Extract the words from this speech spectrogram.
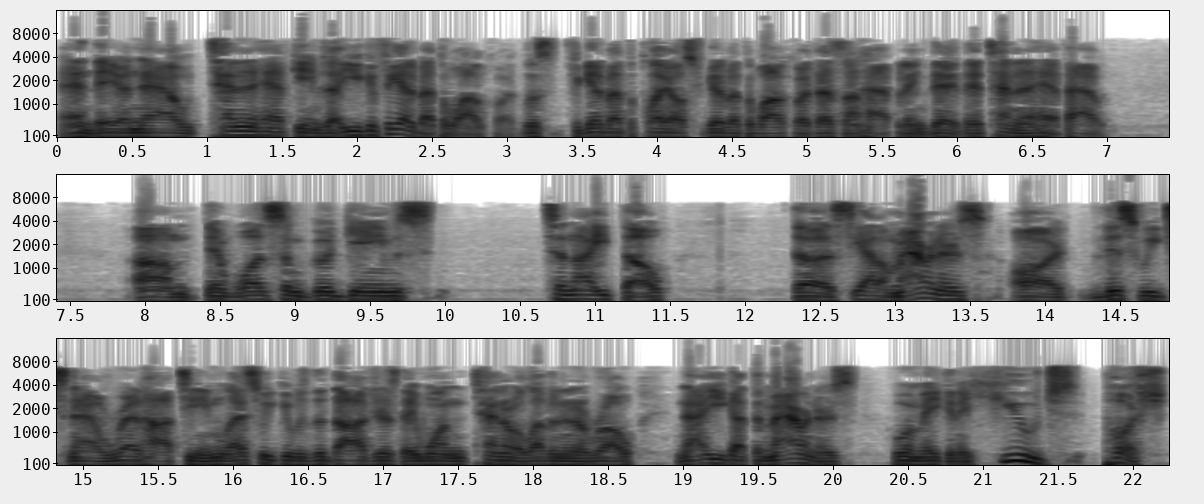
And they are now ten and a half games out. You can forget about the wild card. Listen, forget about the playoffs, forget about the wild card. That's not happening. They're, they're ten and a half out. Um, there was some good games tonight, though the Seattle Mariners are this week's now red hot team. Last week it was the Dodgers. They won 10 or 11 in a row. Now you got the Mariners who are making a huge push.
